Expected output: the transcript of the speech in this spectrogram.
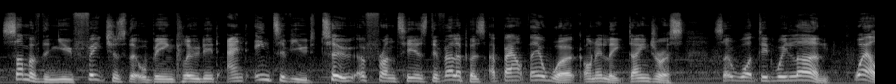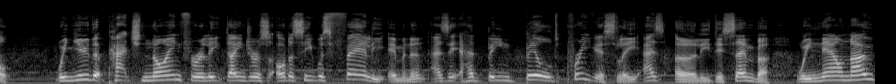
some of the new features that will be included and interviewed two of Frontiers developers about their work on Elite Dangerous. So what did we learn? Well we knew that patch 9 for Elite Dangerous Odyssey was fairly imminent as it had been billed previously as early December. We now know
